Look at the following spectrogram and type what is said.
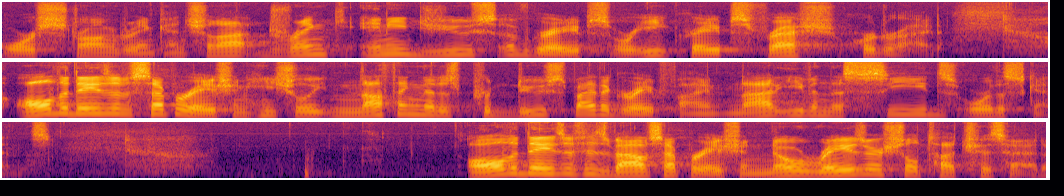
or strong drink, and shall not drink any juice of grapes or eat grapes fresh or dried. All the days of separation he shall eat nothing that is produced by the grapevine, not even the seeds or the skins. All the days of his vow of separation, no razor shall touch his head,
